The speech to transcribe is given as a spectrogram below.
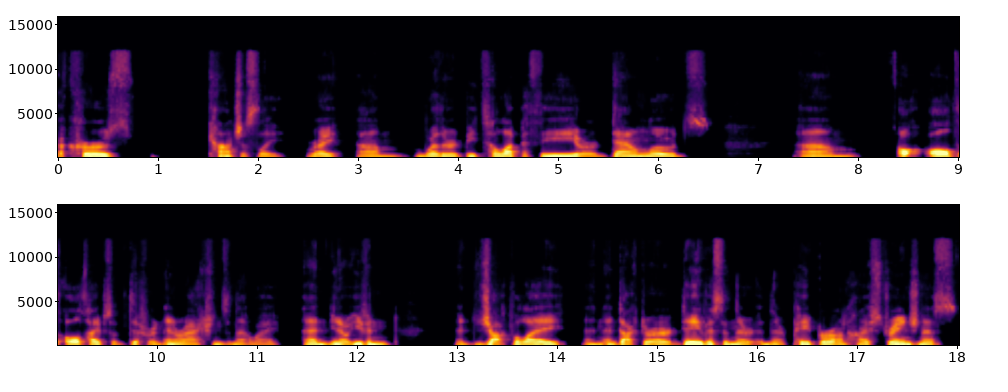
occurs consciously right um, whether it be telepathy or downloads um, all, all all types of different interactions in that way. And you know, even Jacques Vallée and, and Dr. Eric Davis in their in their paper on high strangeness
